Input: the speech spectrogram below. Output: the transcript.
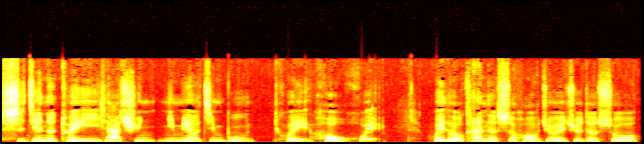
时间的推移下去，你没有进步会后悔。回头看的时候，就会觉得说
